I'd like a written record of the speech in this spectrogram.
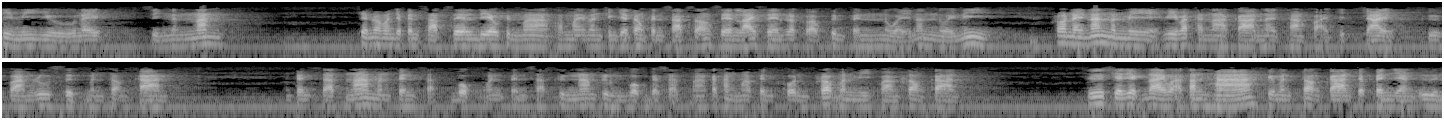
ที่มีอยู่ในสิ่งนั้นนั้นเช่นว่ามันจะเป็นสัตว์เซลล์เดียวขึ้นมาทำไมมันจึงจะต้องเป็นสัตว์สองเซลล์หลายเซลล์ประกอบขึ้นเป็นหน่วยนั่นหน่วยนี้เพราะในนั้นมันมีวิวัฒนาการในทางฝ่ายจิตใจ คือความรู้สึกมันต้องการ มันเป็นสัตว์น้ำมันเป็นสัตว์บก มันเป็นสัตว์ครึ่งน้ำครึ่งบกกษัตริย์มากระทั่งมาเป็นคน เพราะมันมีความต้องการ หรือจะเรียกได้ว่าตัณหาคือมันต้องการจะเป็นอย่างอื่น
